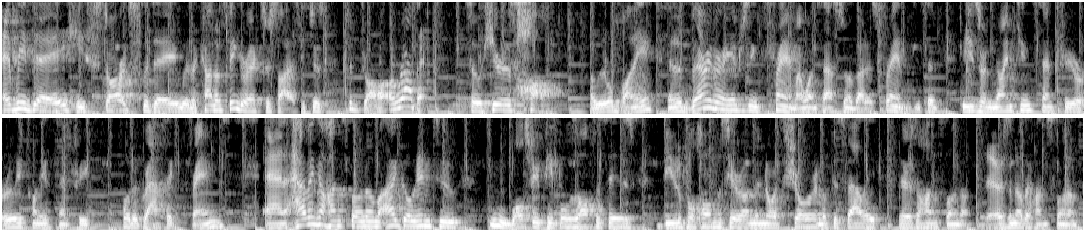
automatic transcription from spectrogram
Every day, he starts the day with a kind of finger exercise, which is to draw a rabbit. So here's Hop, a little bunny, in a very, very interesting frame. I once asked him about his frames. He said, these are 19th century or early 20th century photographic frames. And having a Hunt Slonem, I go into Wall Street people's offices, beautiful homes here on the North Shore in Locust Valley. There's a Hunt Slonem. There's another Hunt Slonem.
